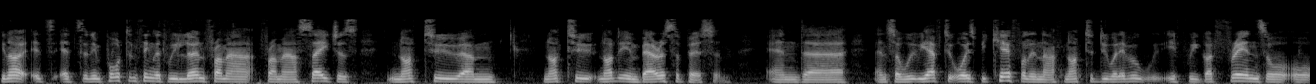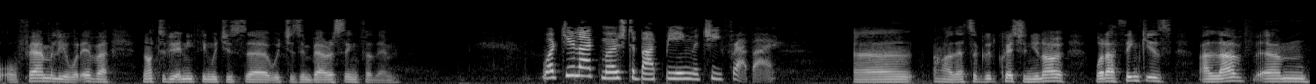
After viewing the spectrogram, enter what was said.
you know, it's, it's an important thing that we learn from our, from our sages not to, um, not to, not to embarrass a person. And, uh, and so we, we have to always be careful enough not to do whatever, if we got friends or, or, or family or whatever, not to do anything which is, uh, which is embarrassing for them. What do you like most about being the chief rabbi? Uh, oh, that's a good question. You know, what I think is I love, um,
